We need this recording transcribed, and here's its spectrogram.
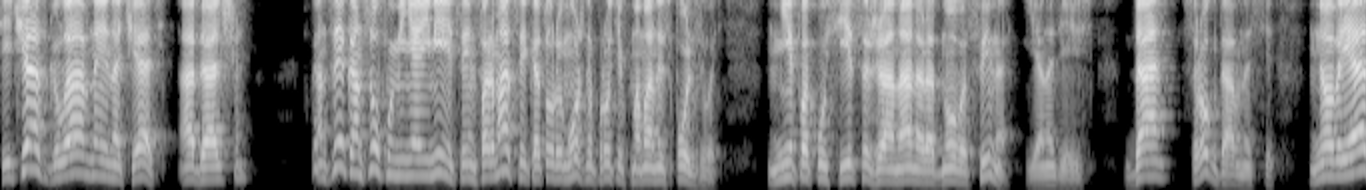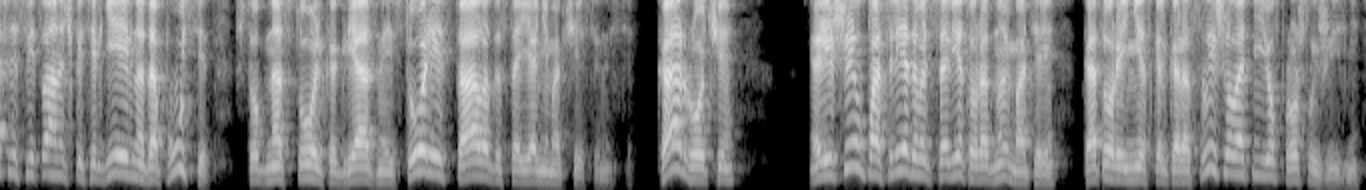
Сейчас главное начать, а дальше? В конце концов, у меня имеется информация, которую можно против маман использовать. Не покусится же она на родного сына, я надеюсь. Да, срок давности. Но вряд ли Светланочка Сергеевна допустит, чтобы настолько грязная история стала достоянием общественности. Короче, решил последовать совету родной матери, который несколько раз слышал от нее в прошлой жизни.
